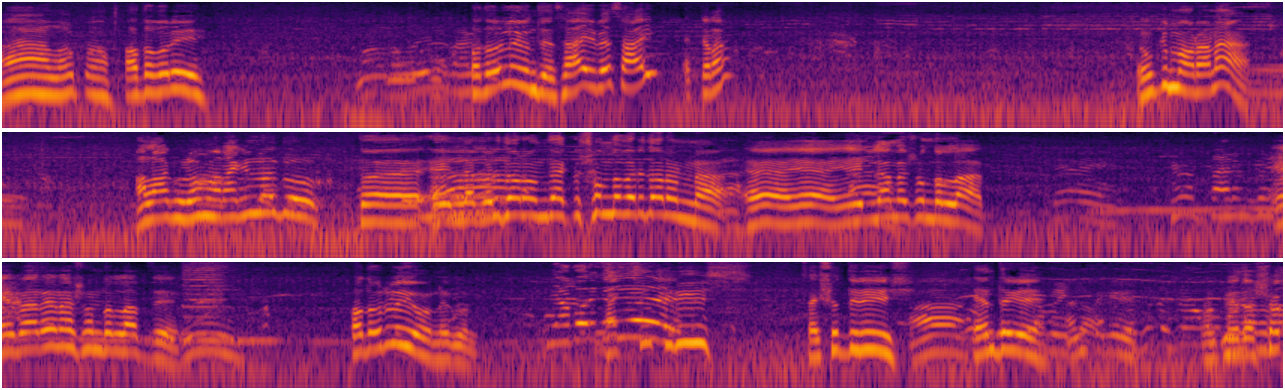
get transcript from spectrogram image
হ্যাঁ কত করি? কত করে লইম সাই বে সাই একটা না? এমন কি মরা না? তো এইলা করে ধরুন যে একটু সুন্দর করে ধরুন না। হ্যাঁ হ্যাঁ এইলা না সুন্দর লাভ। এবারে না সুন্দর যে কত করে লইও নেগুন? চারশো তিরিশ। এন থেকে? প্রিয় দর্শক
